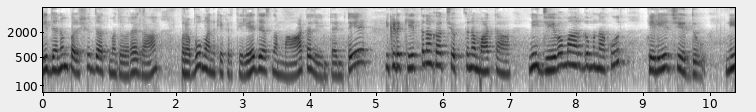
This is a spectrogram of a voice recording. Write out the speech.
ఈ దినం పరిశుద్ధాత్మ ద్వారాగా ప్రభు మనకి ఇక్కడ తెలియజేసిన మాటలు ఏంటంటే ఇక్కడ కీర్తనగారు చెప్తున్న మాట నీ జీవ మార్గము నాకు తెలియచేద్దు నీ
